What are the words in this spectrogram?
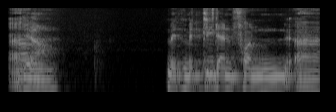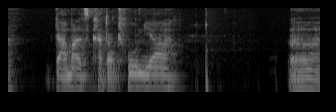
Ja. Ähm, ja. Mit Mitgliedern von äh, damals Katatonia, äh,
